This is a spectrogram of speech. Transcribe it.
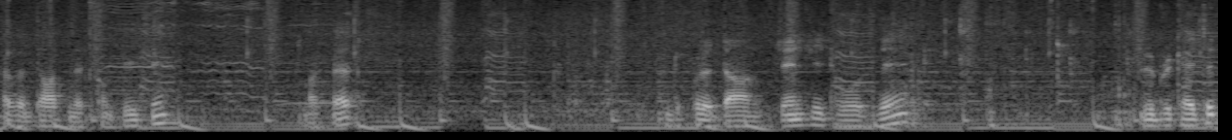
Haven't tightened it completely. Like that. Put it down gently towards there. Lubricate it.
